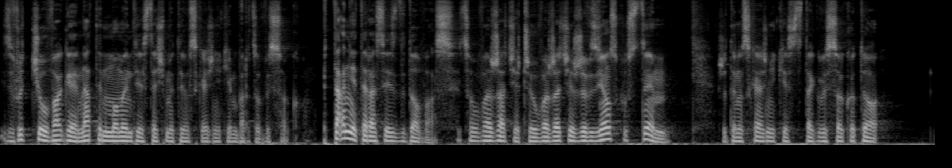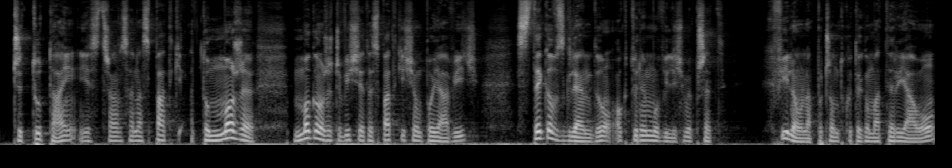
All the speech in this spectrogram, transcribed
Zwróćcie uwagę, na ten moment jesteśmy tym wskaźnikiem bardzo wysoko. Pytanie teraz jest do Was. Co uważacie? Czy uważacie, że w związku z tym, że ten wskaźnik jest tak wysoko, to czy tutaj jest szansa na spadki. A to może, mogą rzeczywiście te spadki się pojawić z tego względu, o którym mówiliśmy przed chwilą na początku tego materiału,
